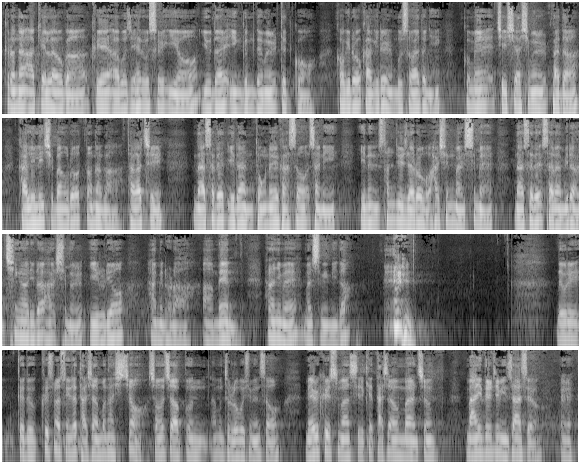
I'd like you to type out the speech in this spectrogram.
그러나 아켈라오가 그의 아버지 헤롯을 이어 유다의 임금됨을 듣고 거기로 가기를 무서워하더니 꿈에 지시하심을 받아 갈릴리 지방으로 떠나가 다 같이 나사렛이란 동네에 가서 사니 이는 선지자로 하신 말씀에 나사렛 사람이라 칭하리라 하심을 이루려 함이로라. 아멘. 하나님의 말씀입니다. 네, 우리 그래도 크리스마스 인사 다시 한번 하시죠. 전우자 앞분 한번 둘러보시면서 메리 크리스마스 이렇게 다시 한번만 좀 많이들 좀 인사하세요. 예.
